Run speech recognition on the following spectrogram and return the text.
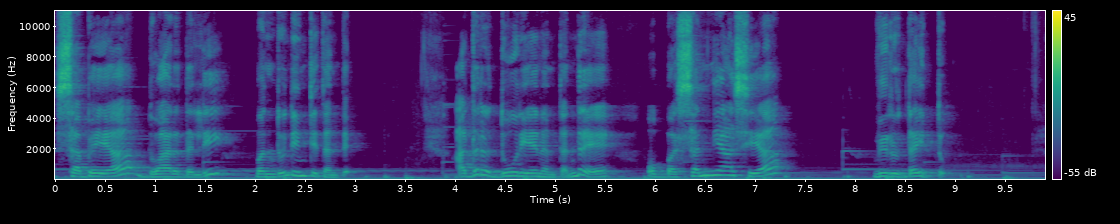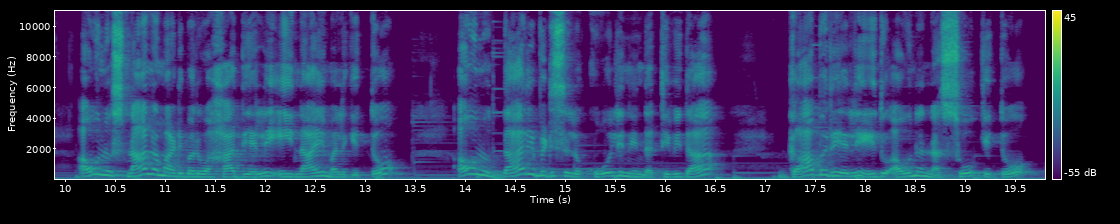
ಸಭೆಯ ದ್ವಾರದಲ್ಲಿ ಬಂದು ನಿಂತಿತಂತೆ. ಅದರ ದೂರ ಏನಂತಂದರೆ ಒಬ್ಬ ಸನ್ಯಾಸಿಯ ವಿರುದ್ಧ ಇತ್ತು. ಅವನು ಸ್ನಾನ ಮಾಡಿ ಬರುವ ಹಾದಿಯಲ್ಲಿ ಈ ನಾಯಿ ಮಲಗಿತ್ತು. ಅವನು ದಾರಿ ಬಿಡಿಸಲು ಕೋಲಿನಿಂದ ತಿವಿದ ಗಾಬರಿಯಲ್ಲಿ ಇದು ಅವನನ್ನು ಸೋಕಿತು.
